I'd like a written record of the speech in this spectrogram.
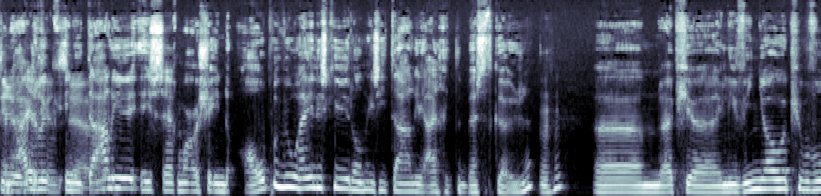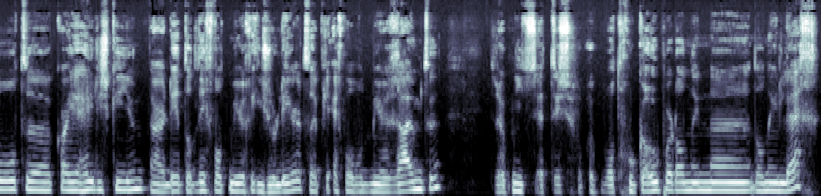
en eigenlijk in ja. Italië is zeg maar, als je in de Alpen wil heliskiën, dan is Italië eigenlijk de beste keuze. Daar heb je in Livigno heb je bijvoorbeeld, eh, kan je heliskiën. Daar, dit, dat ligt wat meer geïsoleerd. Daar heb je echt wel wat meer ruimte. Is ook niet, het is ook wat goedkoper dan in, eh, dan in Leg.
